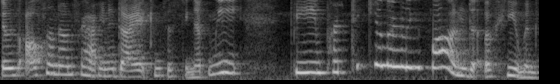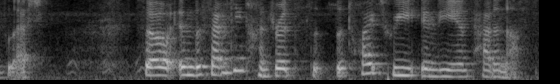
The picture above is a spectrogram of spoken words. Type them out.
It was also known for having a diet consisting of meat, being particularly fond of human flesh. So, in the 1700s, the, the Twaitwi Indians had enough.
